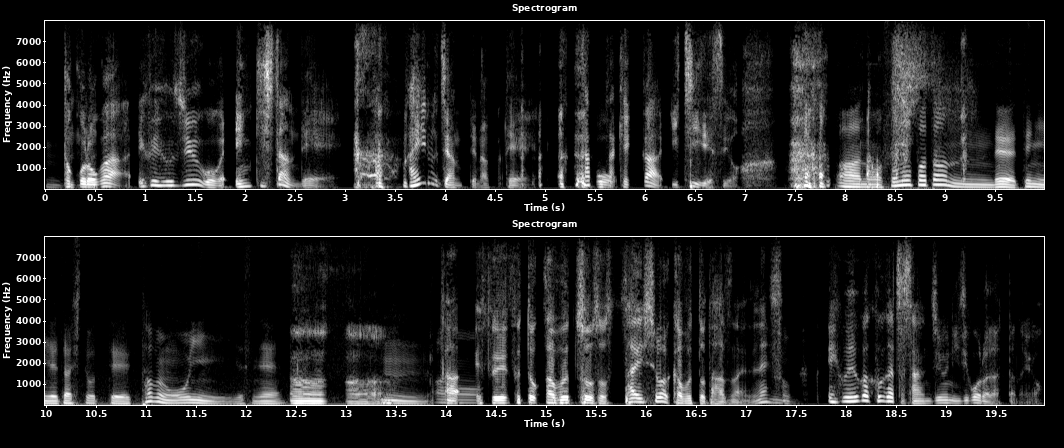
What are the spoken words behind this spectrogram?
うんところが、FF15 が延期したんで、あ買えるじゃんってなって、買った結果、1位ですよ。あの、そのパターンで手に入れた人って多分多いですね。うん。ううんん。あ、の FF とかぶっ、そうそう、最初はかぶっとったはずなんですね。そう FF が9月30日頃だったのよ。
